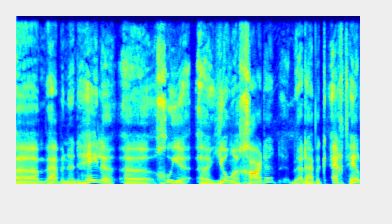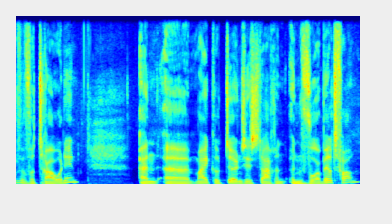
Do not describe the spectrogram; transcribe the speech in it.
Uh, we hebben een hele uh, goede uh, jonge garde. Daar heb ik echt heel veel vertrouwen in. En Michael Teuns is daar een, een voorbeeld van.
